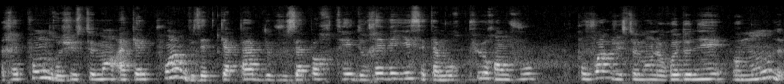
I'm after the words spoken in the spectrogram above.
répondre justement à quel point vous êtes capable de vous apporter, de réveiller cet amour pur en vous, pour pouvoir justement le redonner au monde,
